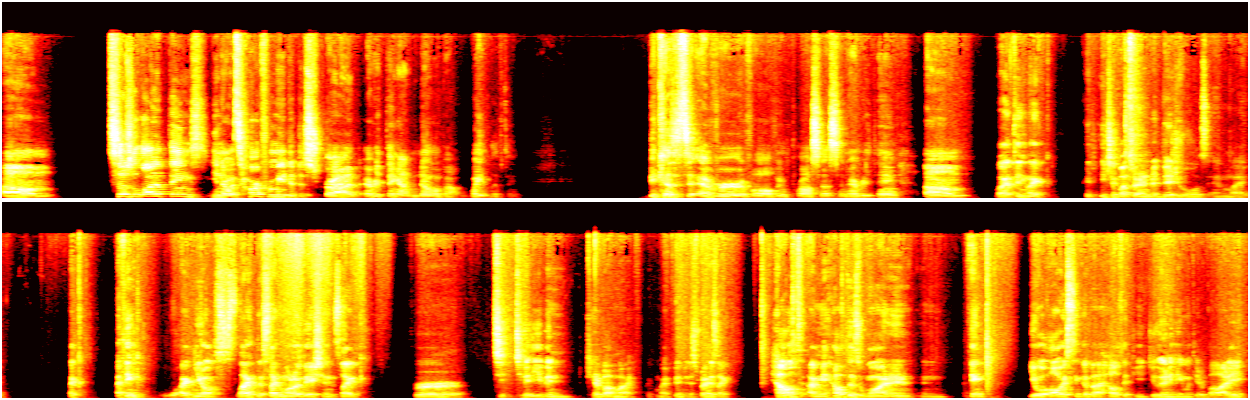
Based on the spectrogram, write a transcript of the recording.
Um so there's a lot of things, you know, it's hard for me to describe everything I know about weightlifting because it's an ever evolving process and everything. Um, Well, I think like each of us are individuals, and like, like I think like you know, slight the slight motivations like for to, to even care about my like my fitness, right? It's like health. I mean, health is one, and, and I think you will always think about health if you do anything with your body,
